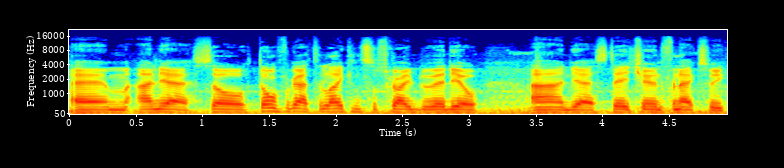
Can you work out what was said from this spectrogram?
Um, and yeah, so don't forget to like and subscribe the video. And yeah, stay tuned for next week.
